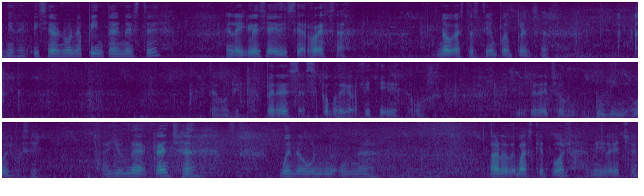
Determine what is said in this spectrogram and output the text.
miren, hicieron una pinta en este, en la iglesia y dice reza. No gastes tiempo en pensar. Está bonito. Pero es, como de graffiti, ¿eh? como si lo hubiera hecho un, niño o algo así. Hay una cancha bueno, un, una aro de básquetbol a mi derecha.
